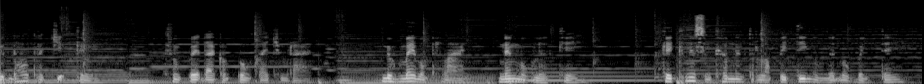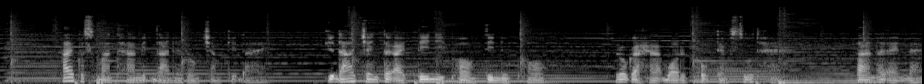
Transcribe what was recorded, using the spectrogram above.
ឬដល់ត្រចៀកគេ ក្នុងពេលដែលកំពុងតែចម្រើននោះមេបំផ្លាញនឹងមកលើគេ គេគ្មានសង្ឃឹមនឹងត្រឡប់ពីទីងងឹតមកវិញទេ ហើយក៏ស្មានថាមេដានឹងរងចាំគេដែរគេដើរចេញទៅឯទីនេះផងទីនោះផងរកអាហារបរិភោគទាំងសួរថាតើនៅឯណា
